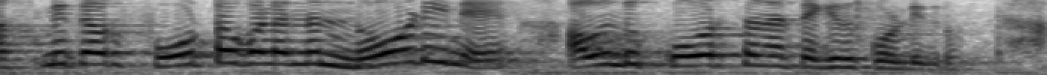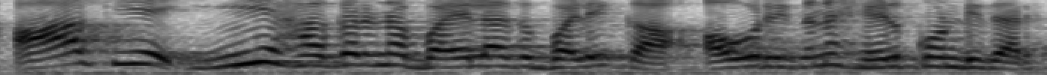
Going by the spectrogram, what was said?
ಅಸ್ಮಿತಾ ಅವ್ರ ಫೋಟೋಗಳನ್ನು ನೋಡಿನೇ ಆ ಒಂದು ಕೋರ್ಸನ್ನು ತೆಗೆದುಕೊಂಡಿದ್ರು. ಆಕೆಯ ಈ ಹಗರಣ ಬಯಲಾದ ಬಳಿಕ ಅವರು ಇದನ್ನು ಹೇಳ್ಕೊಂಡಿದ್ದಾರೆ.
